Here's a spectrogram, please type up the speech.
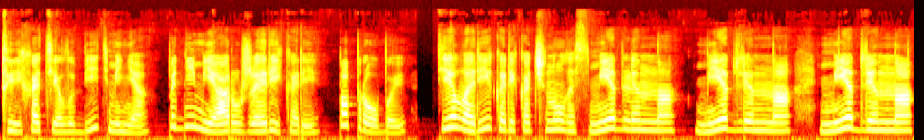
«Ты хотел убить меня? Подними оружие Рикари. Попробуй». Тело Рикари качнулось медленно, медленно, медленно.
